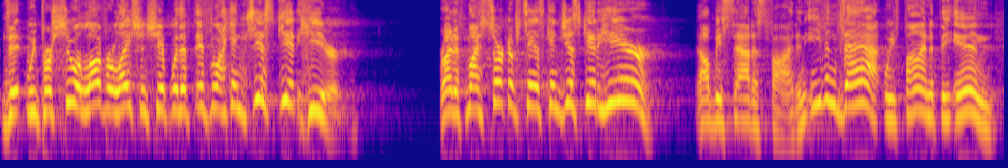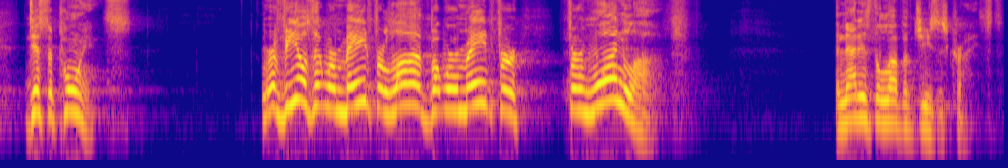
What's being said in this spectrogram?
That we pursue a love relationship with if, if I can just get here, right? If my circumstance can just get here, I'll be satisfied. And even that, we find at the end, disappoints. Reveals that we're made for love, but we're made for, for one love. and that is the love of Jesus Christ.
